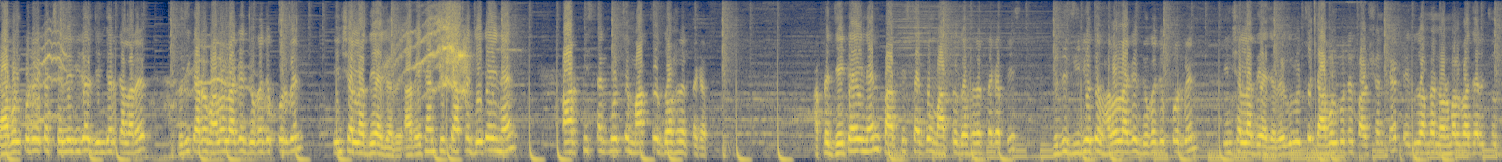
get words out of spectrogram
ডাবল কোটের একটা ছেলে বিড়াল জিঞ্জার কালারের যদি কারও ভালো লাগে, যোগাযোগ করবেন, ইনশাল্লাহ দেওয়া যাবে। আর এখান থেকে আপনি যেটাই নেন পার পিস থাকবে হচ্ছে মাত্র দশ হাজার টাকা। আপনি যেটাই নেন পার পিস থাকবে মাত্র দশ হাজার টাকা পিস যদি ভিডিওতে ভালো লাগে, যোগাযোগ করবেন, ইনশাল্লাহ দেওয়া যাবে। এগুলো হচ্ছে ডাবল কোটের পার্সিয়ান ক্যাট এগুলো আমরা নর্মাল বাজারে চোদ্দ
